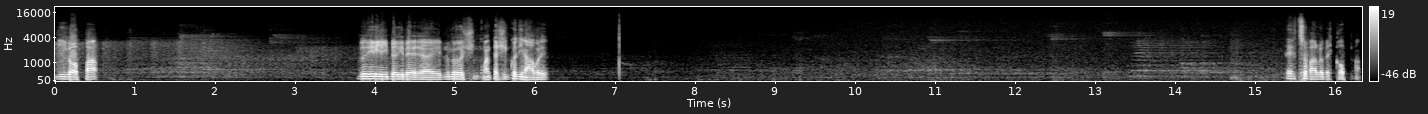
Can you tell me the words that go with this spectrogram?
di Coppa. Due tiri liberi per il numero 55 di Napoli. terzo vallo per Coppa.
